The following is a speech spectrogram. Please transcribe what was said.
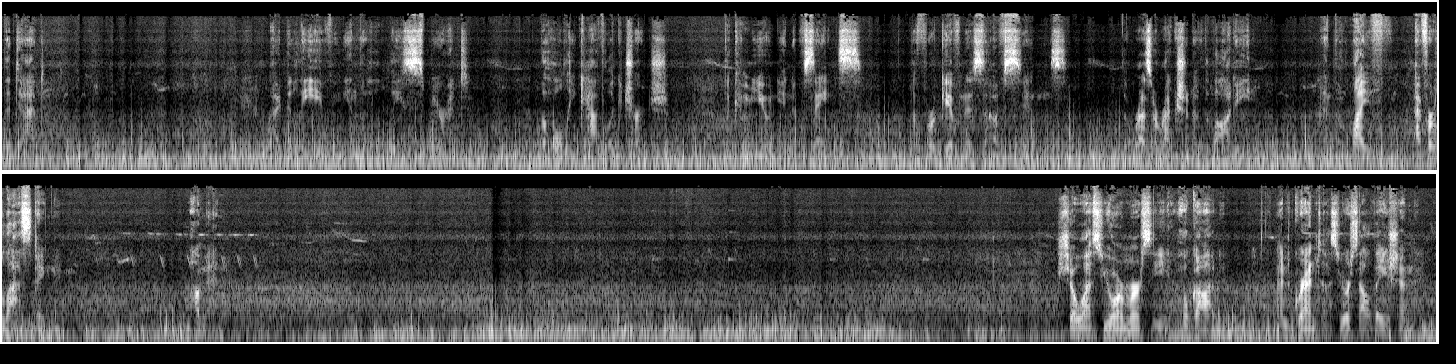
and the dead. I believe in the Holy Spirit, the Holy Catholic Church, the communion of saints, the forgiveness of sins, the resurrection of the body, and the life everlasting. Amen. Show us your mercy, O God, and grant us your salvation.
